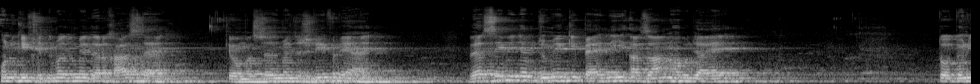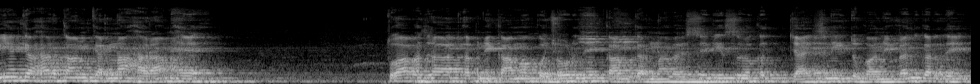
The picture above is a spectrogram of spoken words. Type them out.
ان کی خدمت میں درخواست ہے کہ وہ مسجد میں تشریف لے آئیں۔ ویسے بھی جب جمعے کی پہلی اذان ہو جائے، تو دنیا کا ہر کام کرنا حرام ہے۔ تو آپ حضرات اپنے کاموں کو چھوڑ دیں، کام کرنا ویسے بھی اس وقت جائز نہیں، دکانیں بند کر دیں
